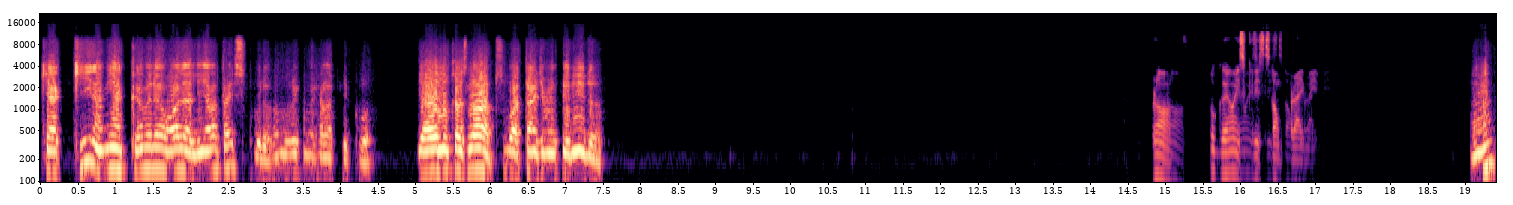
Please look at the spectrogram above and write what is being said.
Que aqui na minha câmera eu olho ali, ela tá escura. Vamos ver como é que ela ficou. E aí, Lucas Lopes, boa tarde, meu querido. Pronto. Tu ganhou uma inscrição Prime. Hã?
